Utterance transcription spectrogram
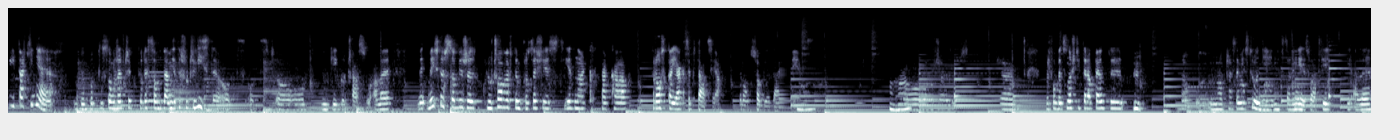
I tak i nie, bo tu są rzeczy, które są dla mnie też oczywiste od, od, od długiego czasu, ale my, myślę sobie, że kluczowe w tym procesie jest jednak taka troska i akceptacja, którą sobie daję. Mhm. Bo, że że w obecności terapeuty no, no, czasem jest trudniej, wcale nie jest łatwiej, ale,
